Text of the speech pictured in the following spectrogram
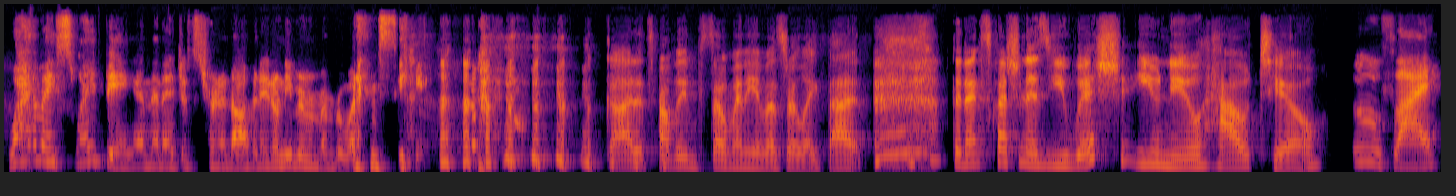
why am I swiping? And then I just turn it off and I don't even remember what I'm seeing. God, it's probably so many of us are like that. The next question is you wish you knew how to. Ooh, fly.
